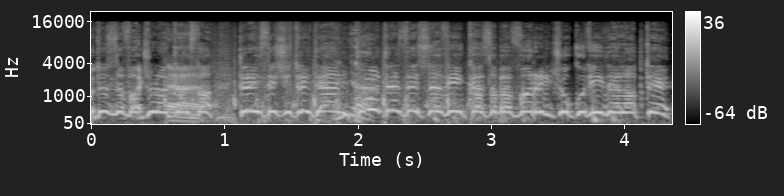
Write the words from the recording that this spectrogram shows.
Putut să faci una ca asta? 33 de ani! Cum îmi trezești să vii în casa mea fără nicio cutie de lapte?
